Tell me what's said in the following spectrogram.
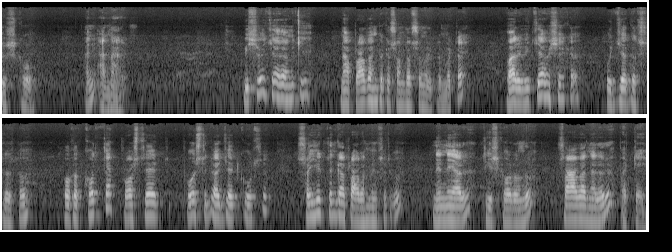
చూసుకో అని అన్నారు. విశ్వవిద్యాలయానికి నా ప్రారంభిక సందర్శనలు పిమ్మట వారి విద్యాభిషేక ఉద్యోగస్తులతో ఒక కొత్త పోస్టేట్ పోస్ట్ గ్రాడ్యుయేట్ కోర్సు సంయుక్తంగా ప్రారంభించటకు నిర్ణయాలు తీసుకోవడంలో చాలా నెలలు పట్టాయి.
